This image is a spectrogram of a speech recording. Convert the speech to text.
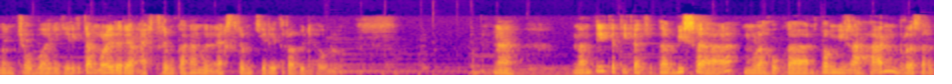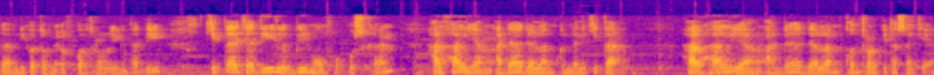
mencobanya. Jadi kita mulai dari yang ekstrim kanan dan ekstrim kiri terlebih dahulu. Nah nanti ketika kita bisa melakukan pemisahan berdasarkan dikotomi of control ini tadi kita jadi lebih memfokuskan hal-hal yang ada dalam kendali kita hal-hal yang ada dalam kontrol kita saja.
